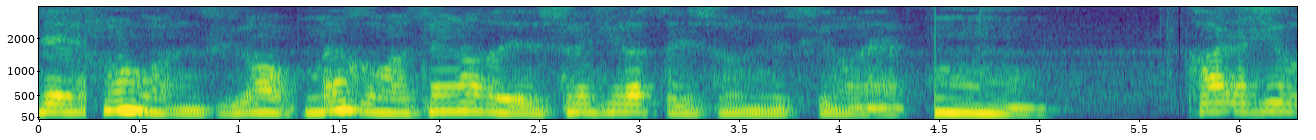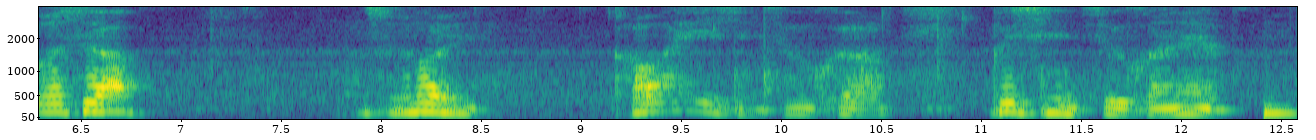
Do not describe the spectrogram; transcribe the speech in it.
で、そうなんですけど、うまく街の中ですれ違ったりするんですけどね、うん。可愛らしい私は、すごい、可愛い人っていうか美人っていうかね、うん。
